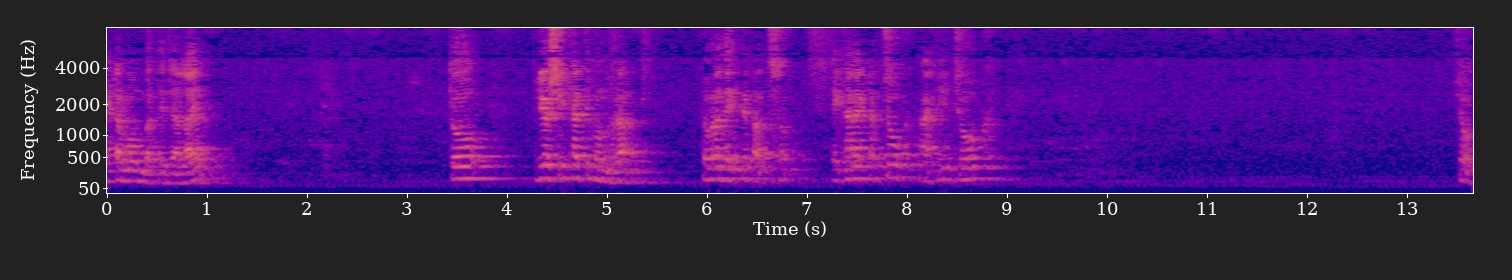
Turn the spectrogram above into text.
একটা মোমবাতি জ্বালাই তো, প্রিয় শিক্ষার্থী বন্ধুরা, তোমরা দেখতে পাচ্ছ, এখানে একটা চোখ, আঁকি চোখ। চোখ।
